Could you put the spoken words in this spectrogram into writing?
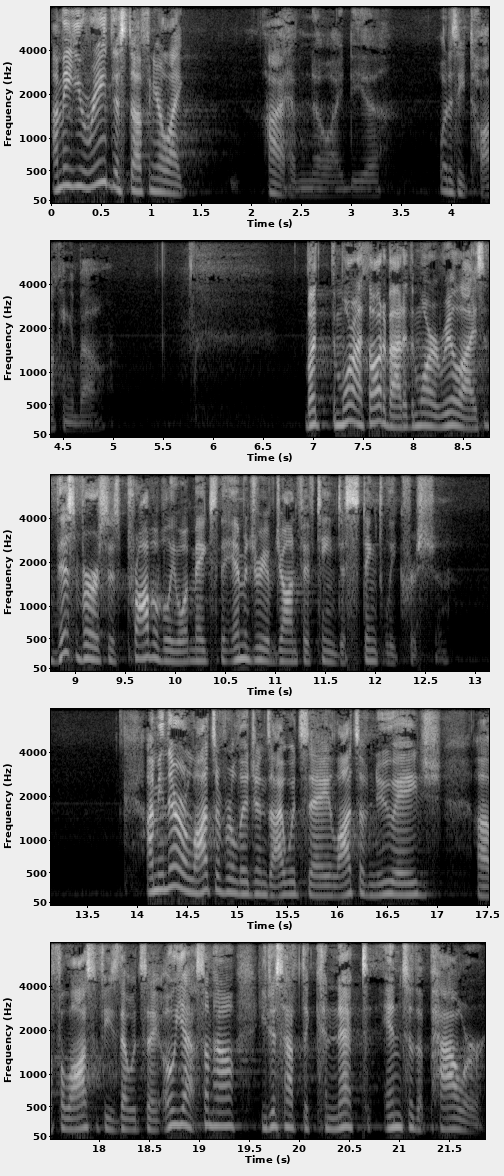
I mean, you read this stuff and you're like, I have no idea. What is he talking about? But the more I thought about it, the more I realized this verse is probably what makes the imagery of John 15 distinctly Christian. I mean, there are lots of religions, I would say, lots of New Age uh, philosophies that would say, oh, yeah, somehow you just have to connect into the power.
